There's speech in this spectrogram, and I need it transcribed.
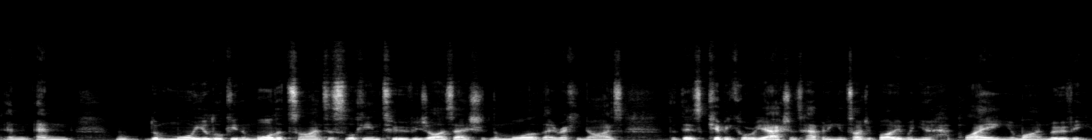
And, and the more you look in, the more that scientists look into visualization, the more that they recognize that there's chemical reactions happening inside your body when you're playing your mind movie.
